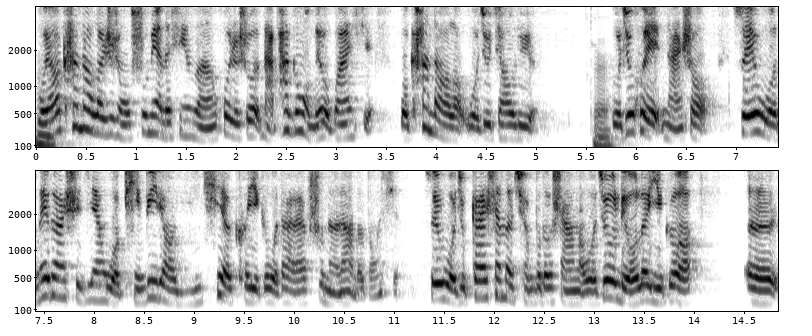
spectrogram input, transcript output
我要看到了这种负面的新闻，或者说哪怕跟我没有关系，我看到了我就焦虑，对我就会难受。所以我那段时间我屏蔽掉一切可以给我带来负能量的东西，所以我就该删的全部都删了，我就留了一个呃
